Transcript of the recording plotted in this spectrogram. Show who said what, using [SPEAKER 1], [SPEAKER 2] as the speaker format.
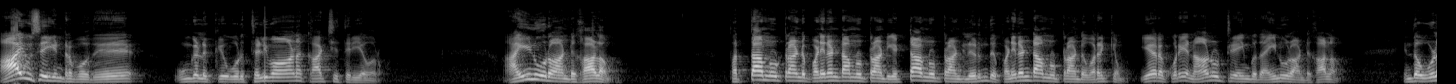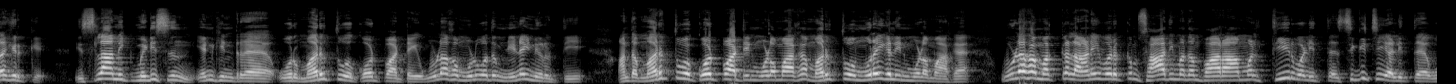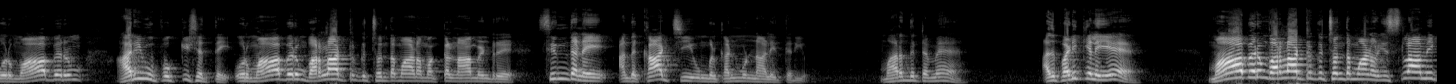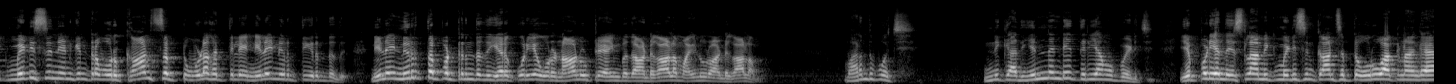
[SPEAKER 1] ஆய்வு செய்கின்ற போது உங்களுக்கு ஒரு தெளிவான காட்சி தெரிய வரும். ஐநூறு ஆண்டு காலம் பத்தாம் நூற்றாண்டு பன்னிரெண்டாம் நூற்றாண்டு எட்டாம் நூற்றாண்டிலிருந்து பன்னிரெண்டாம் நூற்றாண்டு வரைக்கும் ஏறக்குறைய நானூற்றி ஐம்பது ஐநூறு ஆண்டு காலம். இந்த உலகிற்கு இஸ்லாமிக் மெடிசின் என்கின்ற ஒரு மருத்துவ கோட்பாட்டை உலகம் முழுவதும் நிலைநிறுத்தி அந்த மருத்துவ கோட்பாட்டின் மூலமாக மருத்துவ முறைகளின் மூலமாக உலக மக்கள் அனைவருக்கும் சாதி மதம் பாராமல் தீர்வளித்த சிகிச்சை அளித்த ஒரு மாபெரும் அறிவு பொக்கிஷத்தை ஒரு மாபெரும் வரலாற்றுக்கு சொந்தமான மக்கள் நாம் என்று சிந்தனை அந்த காட்சி உங்கள் கண் முன்னாலே தெரியும். மறந்துட்டோமே? அது படிக்கலையே? மாபெரும் வரலாற்றுக்கு சொந்தமான ஒரு இஸ்லாமிக் மெடிசின் என்கின்ற ஒரு கான்செப்ட் உலகத்திலே நிலைநிறுத்தி இருந்தது. நிலைநிறுத்தப்பட்டிருந்தது ஏறக்குறைய ஒரு நானூற்றி ஐம்பது ஆண்டு காலம் ஐநூறு ஆண்டு காலம். மறந்து போச்சு. இன்னைக்கு அது என்னண்டே தெரியாமல் போயிடுச்சு. எப்படி அந்த இஸ்லாமிக் மெடிசின் கான்செப்டை உருவாக்குனாங்க?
